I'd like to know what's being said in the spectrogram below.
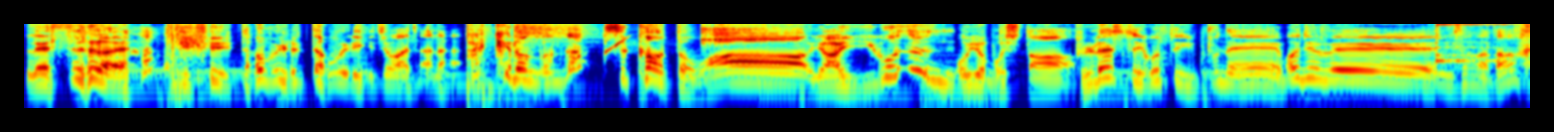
레슬러야? 니들 WWE 좀 하잖아 다 그런 건가? 스카우터 와 야 이거는 어야 멋있다 블레스터 이것도 이쁘네 아니 왜 이상하다?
